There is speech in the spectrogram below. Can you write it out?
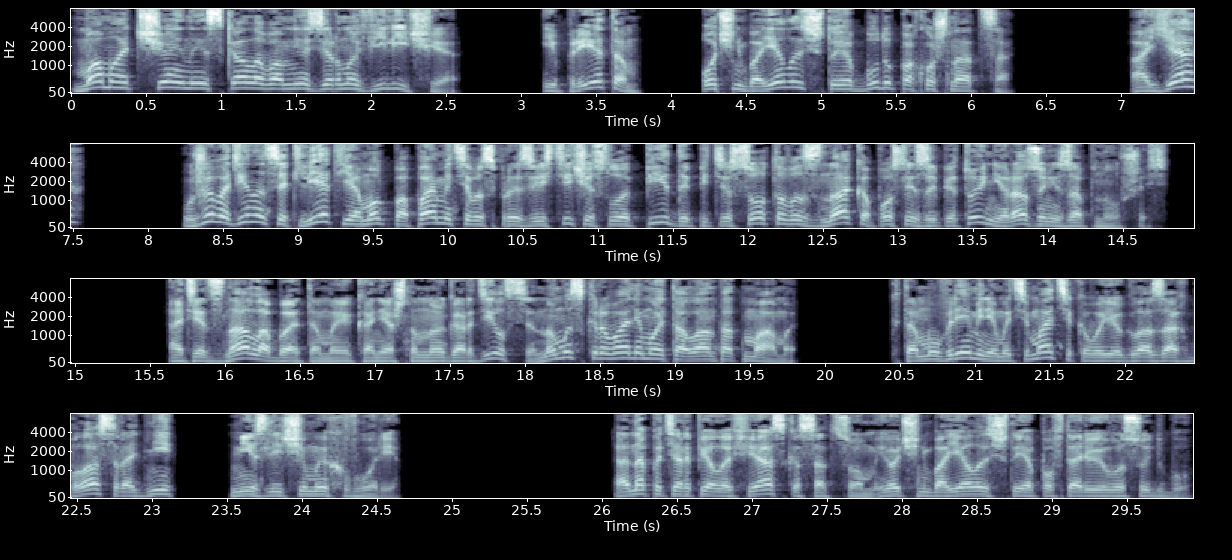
Мама отчаянно искала во мне зерно величия, и при этом очень боялась, что я буду похож на отца. А я... Уже в 11 лет я мог по памяти воспроизвести число пи до пятисотого знака после запятой, ни разу не запнувшись. Отец знал об этом и, конечно, мной гордился, но мы скрывали мой талант от мамы. К тому времени математика в ее глазах была сродни неизлечимой хвори. Она потерпела фиаско с отцом и очень боялась, что я повторю его судьбу.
